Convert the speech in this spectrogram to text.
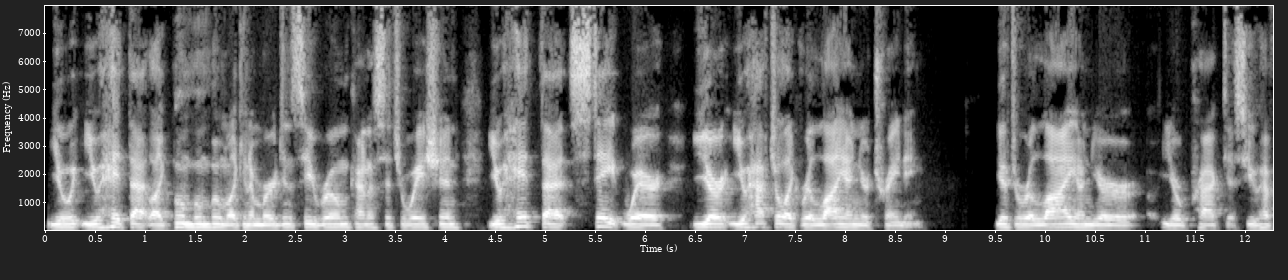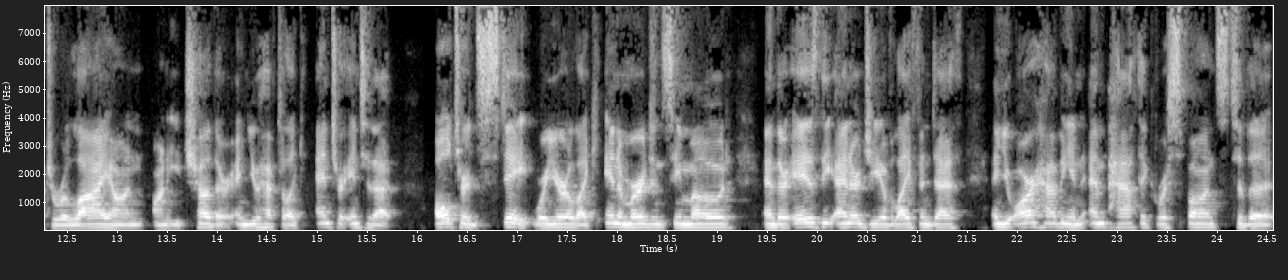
you you hit that like boom boom boom like an emergency room kind of situation. You hit that state where you're you have to like rely on your training. You have to rely on your your practice. You have to rely on on each other and you have to like enter into that altered state where you're like in emergency mode and there is the energy of life and death and you are having an empathic response to the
